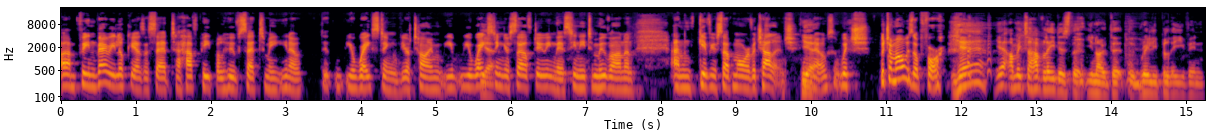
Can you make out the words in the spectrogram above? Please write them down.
I've been very lucky, as I said, to have people who've said to me, you know, you're wasting your time. You, are wasting yeah. yourself doing this. You need to move on and and give yourself more of a challenge. You yeah. know, which which I'm always up for. yeah, yeah. I mean, to have leaders that you know that, that really believe in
